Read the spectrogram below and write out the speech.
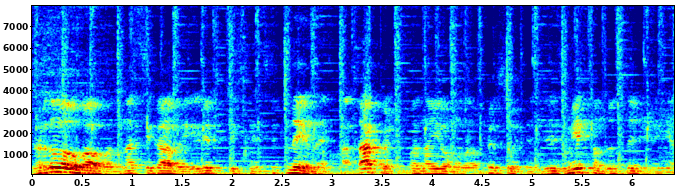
звернула увагу на цікаві і рідкісні світлини, а також познайомила присутніх зі змістом дослідження,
